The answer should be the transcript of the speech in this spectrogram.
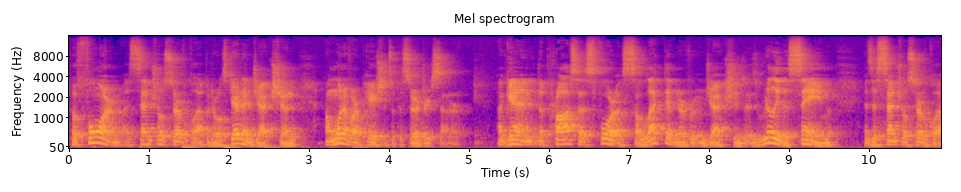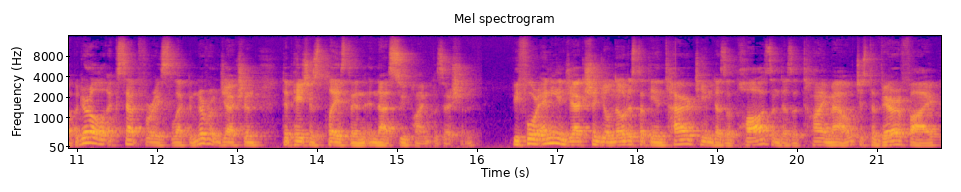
perform a central cervical epidural steroid injection on one of our patients at the surgery center. Again, the process for a selective nerve root injection is really the same as a central cervical epidural, except for a selective nerve injection, the patient is placed in, in that supine position. Before any injection, you'll notice that the entire team does a pause and does a timeout just to verify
